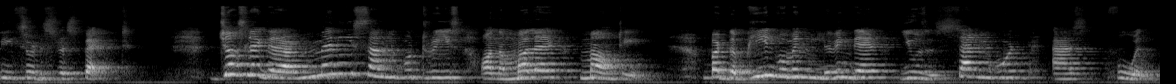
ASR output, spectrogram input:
leads to disrespect Just like there are many sandalwood trees on the Malay mountain. But the Bhil woman living there uses sandalwood as fuel.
